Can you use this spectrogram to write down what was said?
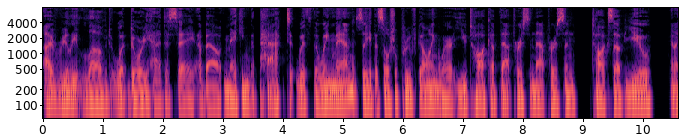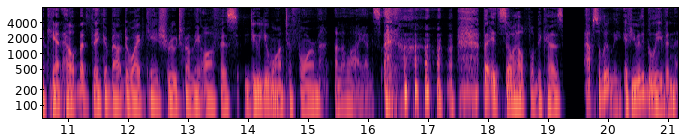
I really loved what Dorie had to say about making the pact with the wingman. So you get the social proof going where you talk up that person, that person talks up you. And I can't help but think about Dwight K. Schrute from The Office. Do you want to form an alliance? but it's so helpful because absolutely, if you really believe in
